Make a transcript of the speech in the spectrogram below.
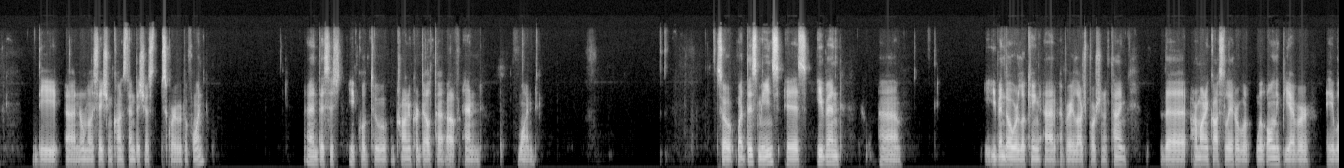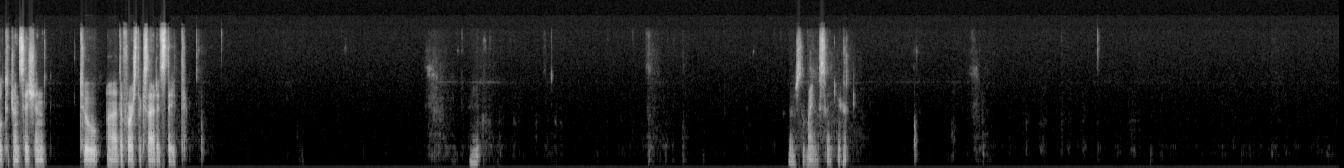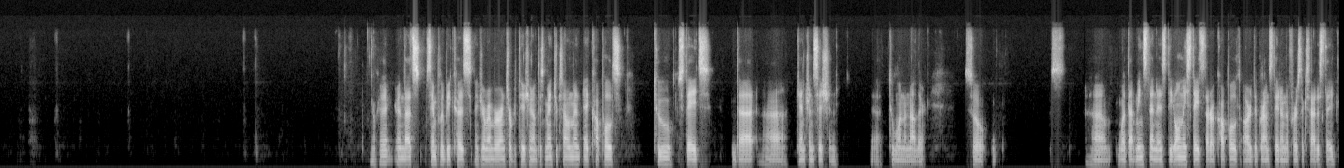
The uh, normalization constant is just square root of one. And this is equal to Kronecker delta of n1. So what this means is even uh, even though we're looking at a very large portion of time, the harmonic oscillator will, will only be ever able to transition to uh, the first excited state. There's the minus sign here. Okay, and that's simply because if you remember our interpretation of this matrix element, it couples two states that uh, can transition uh, to one another. So um, what that means then is the only states that are coupled are the ground state and the first excited state.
